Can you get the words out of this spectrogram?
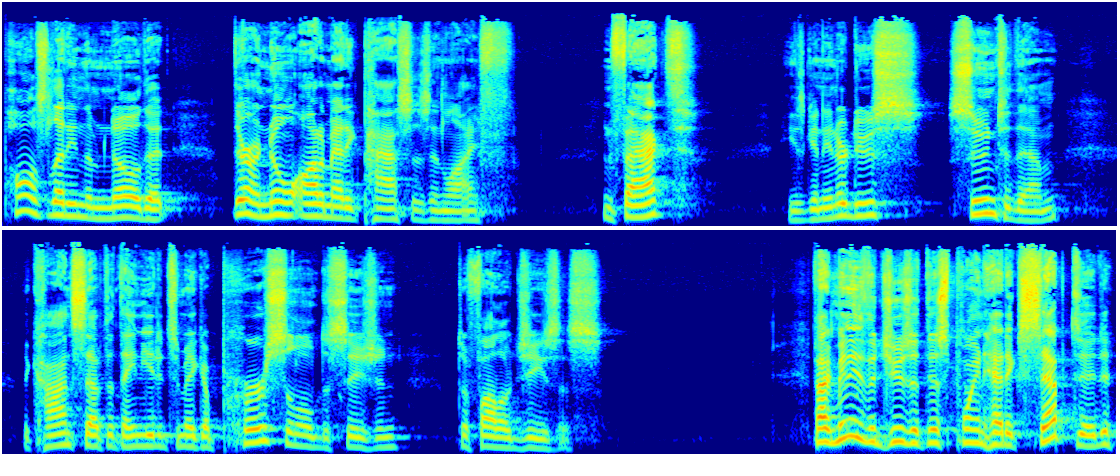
Paul's letting them know that there are no automatic passes in life. In fact, he's going to introduce soon to them the concept that they needed to make a personal decision to follow Jesus. In fact, many of the Jews at this point had accepted,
